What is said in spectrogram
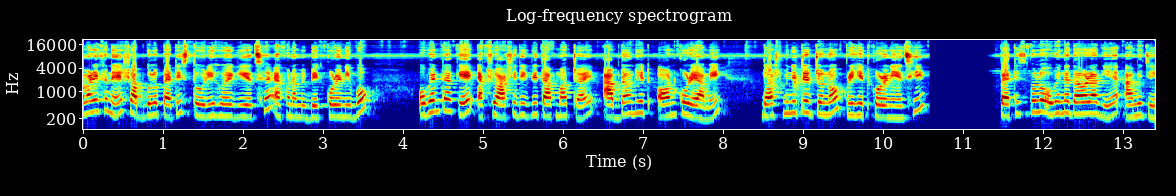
আমার এখানে সবগুলো প্যাটিস তৈরি হয়ে গিয়েছে, এখন আমি বেক করে নিব। ওভেনটাকে একশো আশি ডিগ্রি তাপমাত্রায় আপ ডাউন হিট অন করে আমি দশ মিনিটের জন্য প্রিহিট করে নিয়েছি। প্যাটিসগুলো ওভেনে দেওয়ার আগে আমি যে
